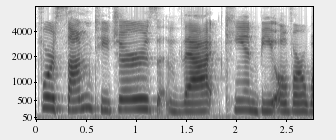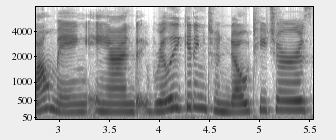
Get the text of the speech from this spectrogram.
for some teachers, that can be overwhelming, and really getting to know teachers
